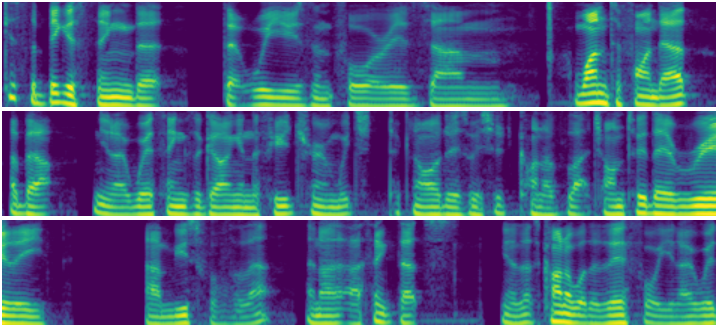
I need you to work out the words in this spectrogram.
guess the biggest thing that, that we use them for is um, one to find out about you know where things are going in the future and which technologies we should kind of latch onto. They're really um, useful for that, and I, I, think that's you know that's kind of what they're there for. You know,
